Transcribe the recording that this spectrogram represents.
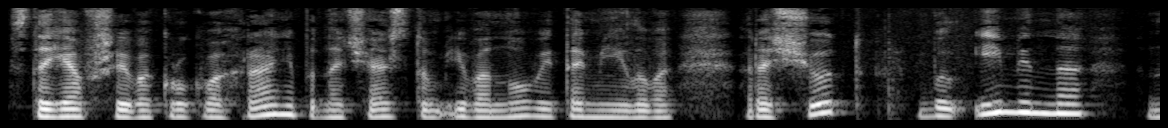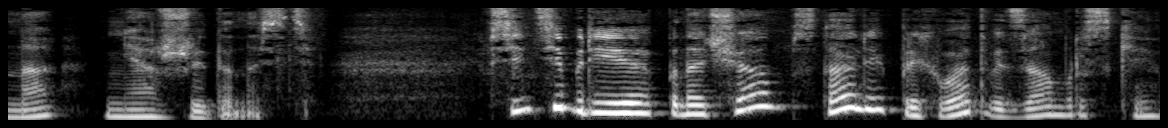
стоявшие вокруг в охране под начальством Иванова и Томилова. Расчет был именно на неожиданность. В сентябре по ночам стали прихватывать заморозки,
